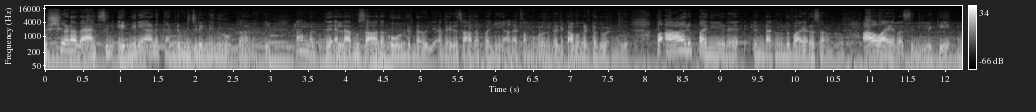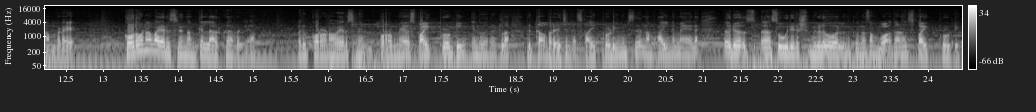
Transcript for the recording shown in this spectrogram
റഷ്യയുടെ വാക്സിൻ എങ്ങനെയാണ് കണ്ടുപിടിച്ചിരിക്കുന്നതെന്ന് നോക്കുകയാണെങ്കിൽ നമുക്ക് എല്ലാവർക്കും സാധാ കോൾഡ് ഉണ്ടാവില്ലേ? അതായത് സാധാ പനി അങ്ങനെ സംഭവങ്ങളൊക്കെ ഉണ്ടാവില്ലേ? കഫകെട്ടൊക്കെ വരുന്നത്. അപ്പോൾ ആ ഒരു പനിയുടെ ഉണ്ടാക്കുന്നത് വൈറസ് ആണല്ലോ. ആ വൈറസിലേക്ക് നമ്മുടെ കൊറോണ വൈറസിനെ നമുക്ക് എല്ലാവർക്കും അറിയാം. ഒരു കൊറോണ വൈറസിനെ പുറമേ സ്പൈക്ക് പ്രോട്ടീൻ എന്ന് പറഞ്ഞിട്ടുള്ള ഒരു കവറേജ് ഉണ്ട്. സ്പൈക്ക് പ്രോട്ടീൻ മീൻസ് നമ്മൾ അതിന്റെ മേലെ ഒരു സൂര്യരശ്മികൾ പോലെ നിൽക്കുന്ന സംഭവം. അതാണ് സ്പൈക്ക് പ്രോട്ടീൻ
